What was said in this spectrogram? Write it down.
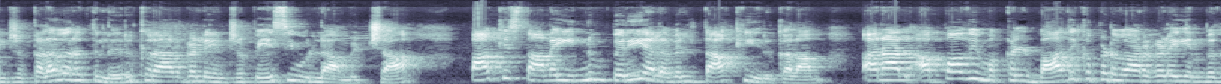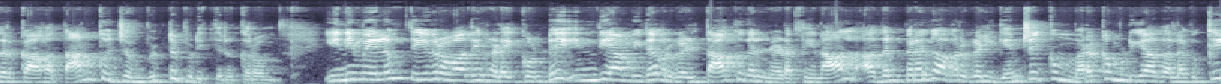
என்று கலவரத்தில் இருக்கிறார்கள் என்று பேசியுள்ள அமித்ஷா பாகிஸ்தானை இன்னும் பெரிய அளவில் தாக்கி இருக்கலாம். ஆனால் அப்பாவி மக்கள் பாதிக்கப்படுவார்களே என்பதற்காகத்தான் கொஞ்சம் விட்டு பிடித்திருக்கிறோம். இனிமேலும் தீவிரவாதிகளை கொண்டு இந்தியா மீது அவர்கள் தாக்குதல் நடத்தினால் அதன் பிறகு அவர்கள் என்றைக்கும் மறக்க முடியாத அளவுக்கு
